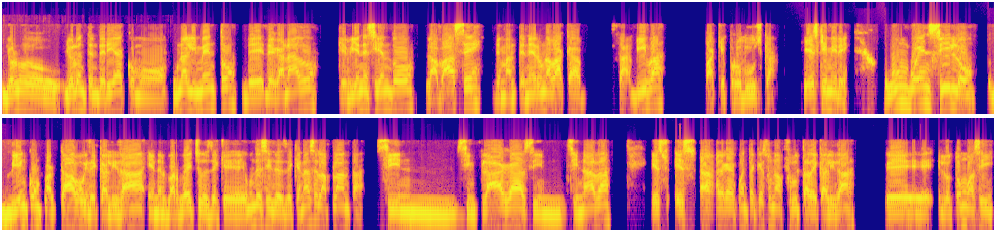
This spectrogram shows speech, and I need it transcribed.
yo lo, yo lo entendería como un alimento de, ganado que viene siendo la base de mantener una vaca viva para que produzca. Y es que mire, un buen silo bien compactado y de calidad en el barbecho desde que un decir, desde que nace la planta sin, sin plagas, sin, sin nada, es, es haga de cuenta que es una fruta de calidad. Eh, lo tomo así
